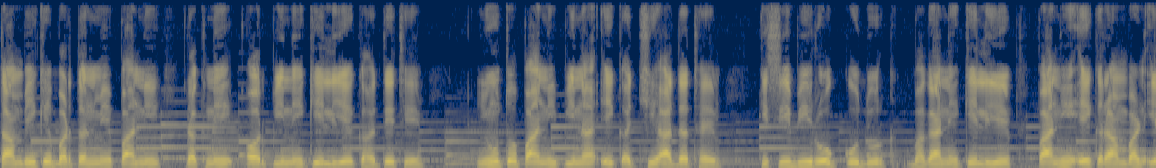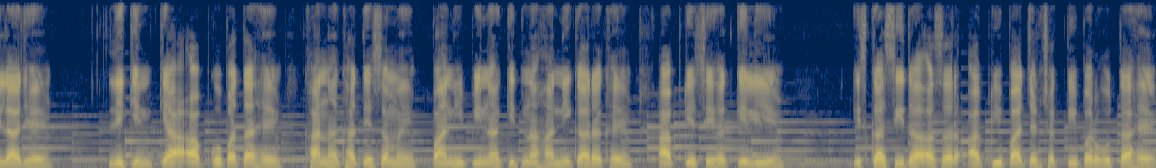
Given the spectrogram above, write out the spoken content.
तांबे के बर्तन में पानी रखने और पीने के लिए कहते थे। यूँ तो पानी पीना एक अच्छी आदत है। किसी भी रोग को दूर भगाने के लिए पानी एक रामबाण इलाज है। लेकिन क्या आपको पता है खाना खाते समय पानी पीना कितना हानिकारक है आपके सेहत के लिए। इसका सीधा असर आपकी पाचन शक्ति पर होता है।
